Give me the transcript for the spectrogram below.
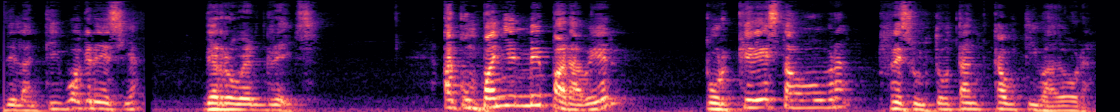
de la antigua Grecia de Robert Graves. Acompáñenme para ver por qué esta obra resultó tan cautivadora.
